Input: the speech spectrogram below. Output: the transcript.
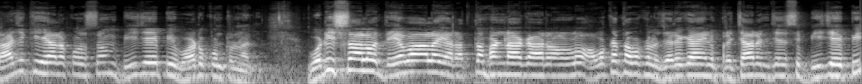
రాజకీయాల కోసం బీజేపీ వాడుకుంటున్నది. ఒడిశాలో దేవాలయ రత్నభండాగారంలో అవకతవకలు జరిగాయని ప్రచారం చేసి బీజేపీ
